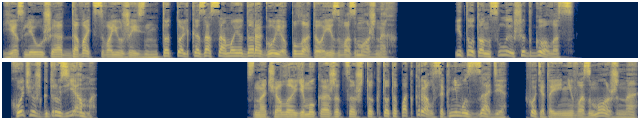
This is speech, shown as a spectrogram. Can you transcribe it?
Если уж и отдавать свою жизнь, то только за самую дорогую плату из возможных. И тут он слышит голос. «Хочешь к друзьям?» Сначала ему кажется, что кто-то подкрался к нему сзади, хоть это и невозможно,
